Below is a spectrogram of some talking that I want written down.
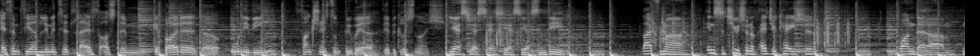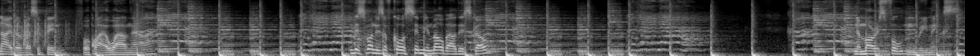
FM4 Unlimited live aus dem Gebäude der Uni Wien. Functionist und Beware, wir begrüßen euch. Yes, yes, yes, yes, yes, indeed. Live from a institution of education, one that um, neither of us have been for quite a while now. And this one is, of course, Simeon Mobile Disco. In a Morris Fulton remix.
